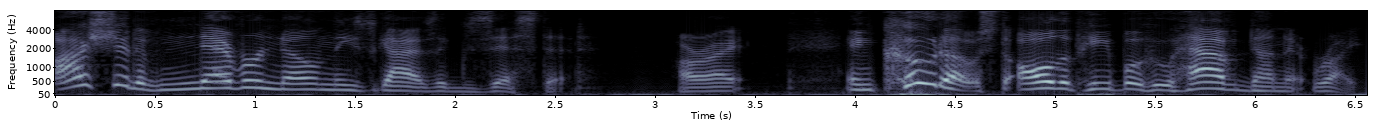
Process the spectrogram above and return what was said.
I should have never known these guys existed. All right. And kudos to all the people who have done it right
